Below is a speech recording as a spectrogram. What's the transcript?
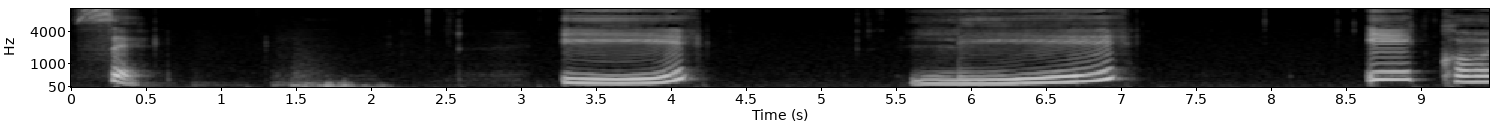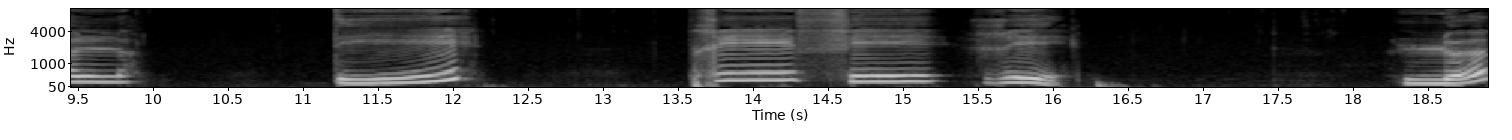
c'est et les écoles des préférés le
